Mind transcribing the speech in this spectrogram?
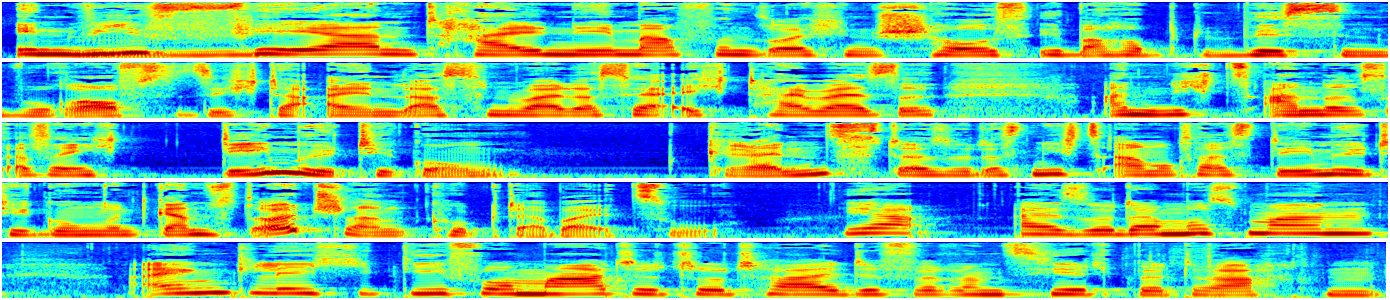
inwiefern Teilnehmer von solchen Shows überhaupt wissen, worauf sie sich da einlassen, weil das ja echt teilweise an nichts anderes als eigentlich Demütigung grenzt, also das nichts anderes als Demütigung und ganz Deutschland guckt dabei zu. Ja, also da muss man eigentlich die Formate total differenziert betrachten.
